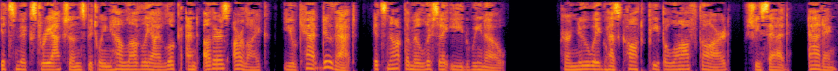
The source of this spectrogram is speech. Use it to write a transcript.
It's mixed reactions between how lovely I look and others are like, you can't do that, it's not the Melissa Ede we know. Her new wig has caught people off guard, she said, adding,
